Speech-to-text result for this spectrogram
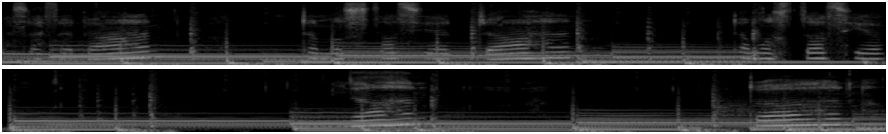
muss das ja dahin. Dann muss das hier dahin. Dann muss das hier dahin. Dahin.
